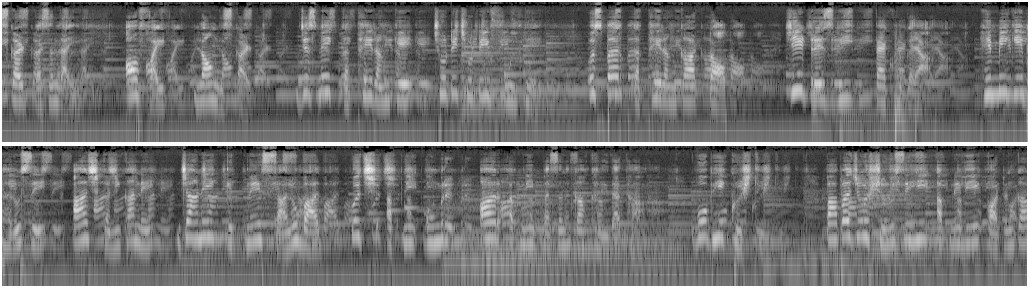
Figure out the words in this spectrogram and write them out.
स्कर्ट पसंद आई? ऑफ़ वाइट लॉन्ग स्कर्ट जिसमें कत्थई रंग के छोटे छोटे फूल थे। उस पर कत्थई रंग का टॉप ये ड्रेस भी पैक हो गया। हिम्मी के भरोसे आज कनिका ने जाने कितने सालों बाद कुछ अपनी उम्र और अपनी पसंद का खरीदा था। वो भी खुश थी। पापा जो शुरू से ही अपने लिए कॉटन का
